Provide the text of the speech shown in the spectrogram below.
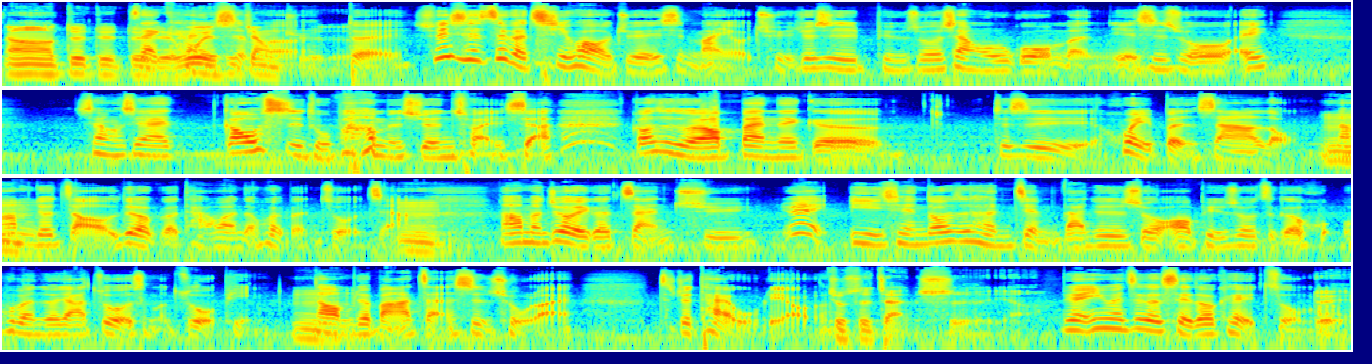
啊，对对对，我也是这样觉得。对，所以其实这个企划我觉得也是蛮有趣，就是比如说像如果我们也是说，哎，像现在高视图帮他们宣传一下，高视图要办那个。就是绘本沙龙，然后他们就找六个台湾的绘本作家，嗯然后他们就有一个展区。因为以前都是很简单，就是说哦，比如说这个绘本作家做了什么作品，那我们就把它展示出来，这就太无聊了。就是展示一样。对，因为这个谁都可以做嘛。对，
